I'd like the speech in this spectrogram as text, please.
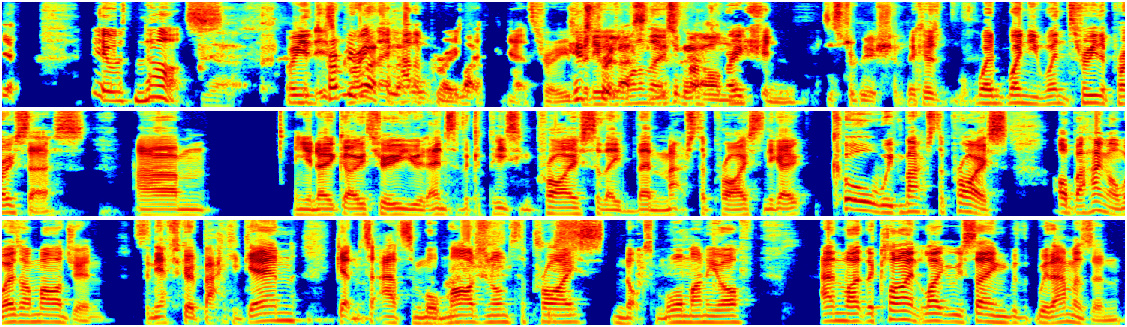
yeah. It was nuts. Yeah. I mean, it's, it's great they had a process like, to get through, but it was one of those frustrations. Distribution. Because when, when you went through the process, um, you know, go through, you'd enter the competing price, so they then match the price, and you go, cool, we've matched the price. Oh, but hang on, where's our margin? So then you have to go back again, get them to add some more margin onto the price, knock some more money off And like the client, like we were saying with, with Amazon,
